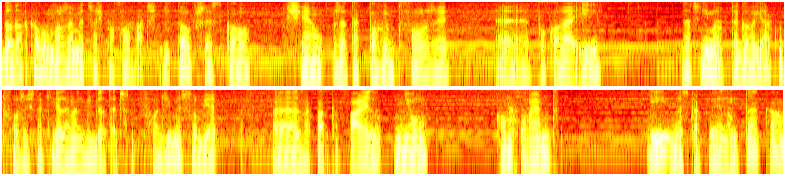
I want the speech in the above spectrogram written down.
dodatkowo możemy coś pochować. I to wszystko się, że tak powiem, tworzy po kolei. Zacznijmy od tego, jak utworzyć taki element biblioteczny. Wchodzimy sobie e, zakładkę File, New, Component i wyskakuje nam taka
